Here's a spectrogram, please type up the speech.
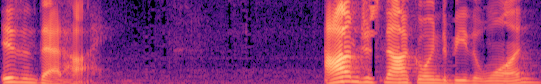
isn't that high. I'm just not going to be the one.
